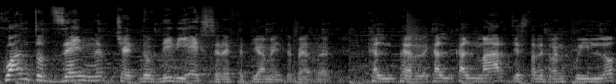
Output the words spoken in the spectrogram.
Quanto zen, cioè, devi essere effettivamente per, cal- per cal- calmarti e stare tranquillo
